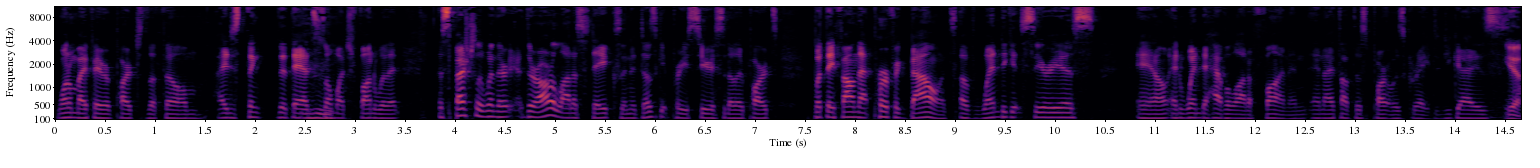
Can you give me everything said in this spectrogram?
One of my favorite parts of the film. I just think that they had so much fun with it, especially when there there are a lot of stakes and it does get pretty serious at other parts. But they found that perfect balance of when to get serious, you know, and when to have a lot of fun. And and I thought this part was great. Did you guys? Yeah,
